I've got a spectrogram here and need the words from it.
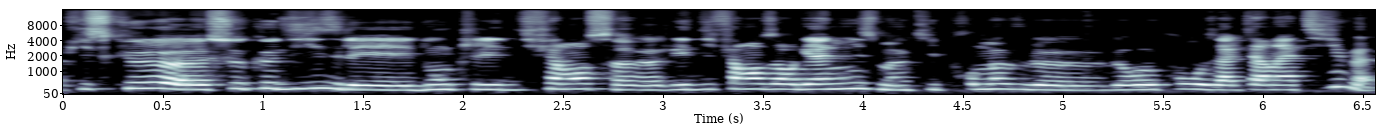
puisque ce que disent les, donc les, différents organismes qui promeuvent le recours aux alternatives,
